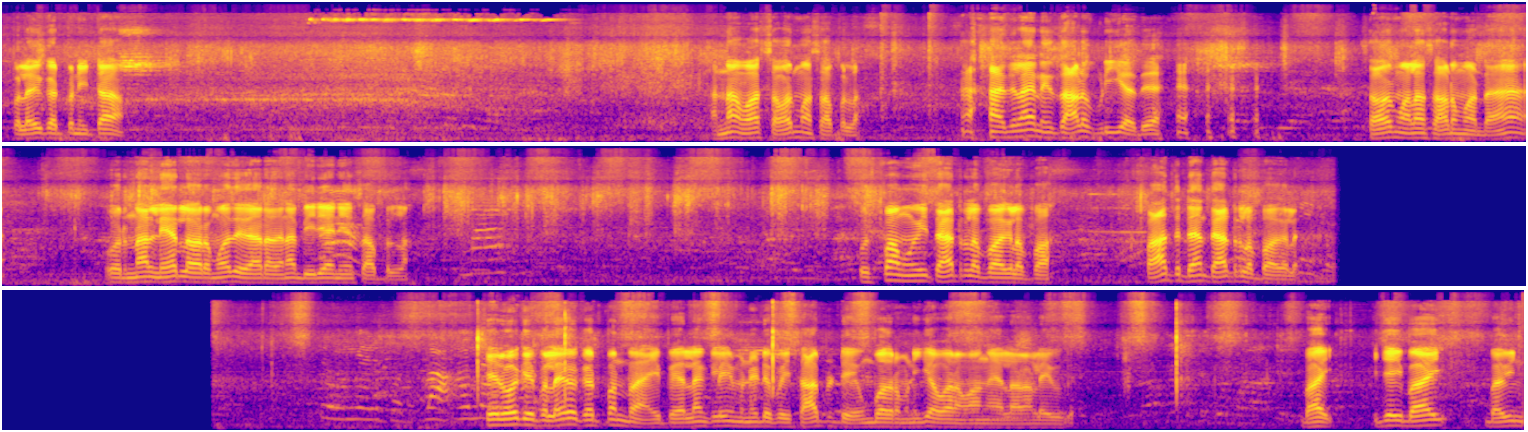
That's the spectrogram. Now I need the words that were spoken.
இப்போ லைவ் கட் பண்ணிட்டா? அண்ணா வா சவர்மா சாப்பிட்லாம். அதெல்லாம் எனக்கு சாப்பிட பிடிக்காது. சவர்மாலாம் சாப்பிட மாட்டேன். ஒரு நாள் நேரில் வரும்போது வேறு எதனா பிரியாணியே சாப்பிட்லாம். புஷ்பா மூவி தேட்டரில் பார்க்கலப்பா. பார்த்துட்டேன் தேட்டரில் பார்க்கல உண்மையிலே போடு வா அம்மா சரி ஓகே இப்போ லைவை கட் பண்ணுறேன் இப்போ எல்லாம் க்ளீன் பண்ணிவிட்டு போய் சாப்பிட்டுட்டு ஒம்பதரை மணிக்கு வரேன். வாங்க எல்லாரும் லைவுக்கு பாய் விஜய் பாய் பவின்.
